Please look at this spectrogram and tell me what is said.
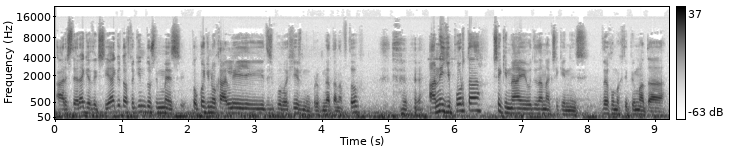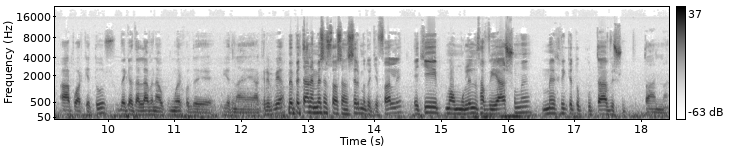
αριστερά και δεξιά και το αυτοκίνητο στη μέση. Το κόκκινο χαλί της υποδοχής μου πρέπει να ήταν αυτό. Ανοίγει η πόρτα, ξεκινάει ό,τι ήταν να ξεκινήσει. Δέχομαι χτυπήματα από αρκετούς, δεν καταλάβαινα από πού μου έρχονται για την ακρίβεια. Με πετάνε μέσα στο ασανσέρ με το κεφάλι. Εκεί μου λένε θα βιάσουμε μέχρι και το πουτάβι σου πουτάνα.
